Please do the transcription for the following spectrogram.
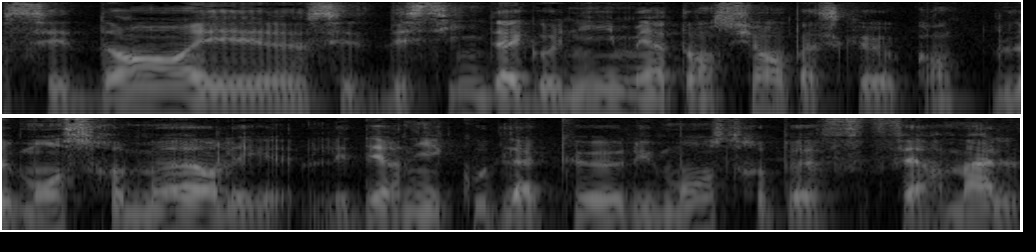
ses dents et des signes d'agonie, mais attention parce que quand le monstre meurt, les, derniers coups de la queue du monstre peuvent faire mal.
